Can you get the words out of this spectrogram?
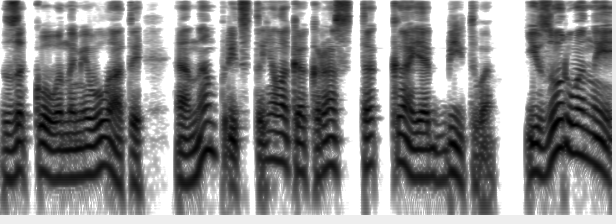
закованными в латы. А нам предстояла как раз такая битва. Изорванные,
